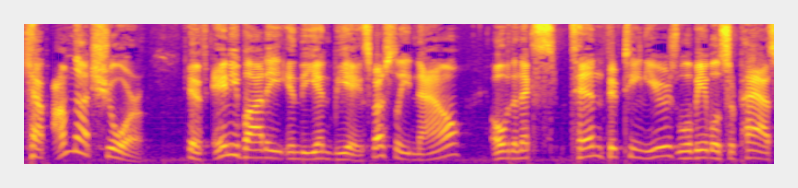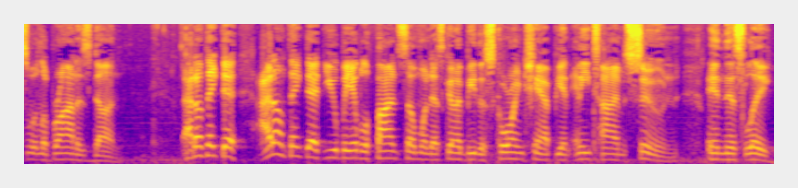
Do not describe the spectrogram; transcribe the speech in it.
Cap, I'm not sure if anybody in the NBA, especially now, over the next 10, 15 years, will be able to surpass what LeBron has done. I don't think that I don't think that you'll be able to find someone that's going to be the scoring champion anytime soon in this league.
